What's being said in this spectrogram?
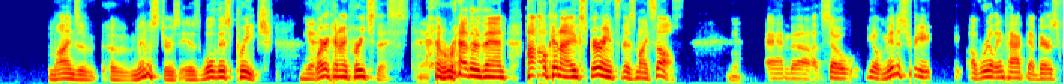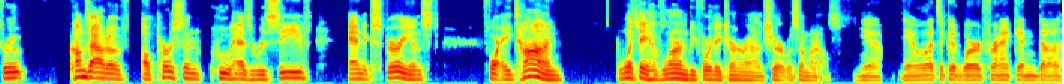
minds of, of ministers is, will this preach? yeah. Where can I preach this? Yeah. Rather than how can I experience this myself? Yeah. And uh, so, you know, ministry of real impact that bears fruit comes out of a person who has received and experienced for a time what they have learned before they turn around and share it with someone else. Yeah. Yeah. Well, that's a good word, Frank. And, uh,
